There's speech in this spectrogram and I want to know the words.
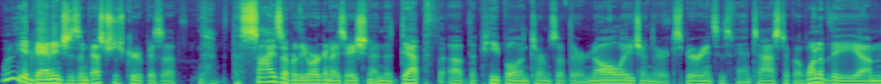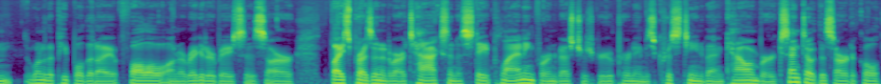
one of the advantages Investors Group is a, the size of the organization and the depth of the people in terms of their knowledge and their experience is fantastic. But one of the um, one of the people that I follow on a regular basis, our vice president of our tax and estate planning for Investors Group, her name is Christine Van Cauwenberghe, sent out this article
